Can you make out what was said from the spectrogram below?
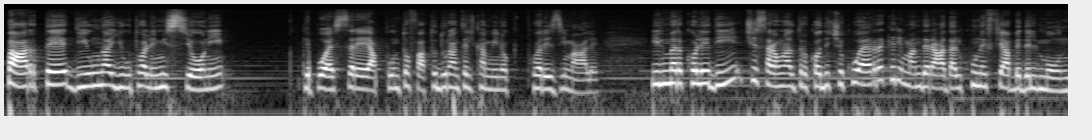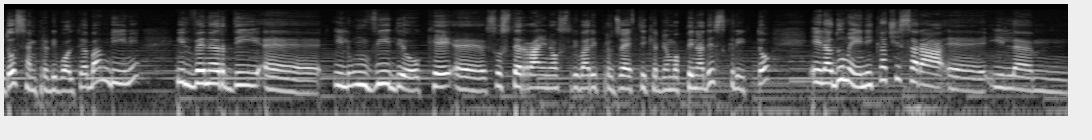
parte di un aiuto alle missioni che può essere appunto fatto durante il cammino quaresimale. Il mercoledì ci sarà un altro codice QR che rimanderà ad alcune fiabe del mondo, sempre rivolte a bambini, il venerdì eh, il, un video che eh, sosterrà i nostri vari progetti che abbiamo appena descritto. E la domenica ci sarà eh, il, mm,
